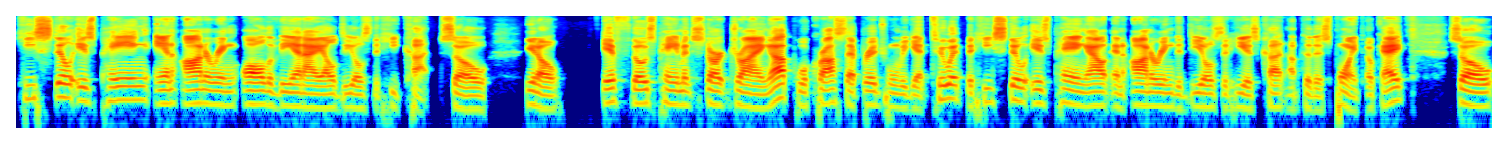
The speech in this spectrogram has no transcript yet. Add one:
he still is paying and honoring all of the NIL deals that he cut. So, you know, if those payments start drying up, we'll cross that bridge when we get to it. But he still is paying out and honoring the deals that he has cut up to this point. Okay. So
